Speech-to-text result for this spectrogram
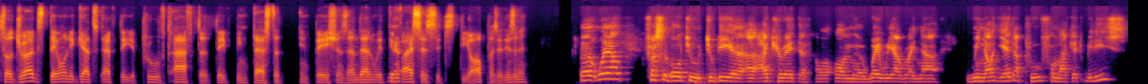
So drugs they only get FDA approved after they've been tested in patients, and then with yeah. devices it's the opposite, isn't it? Uh, well, first of all, to to be uh, accurate on where we are right now, we're not yet approved for market release.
